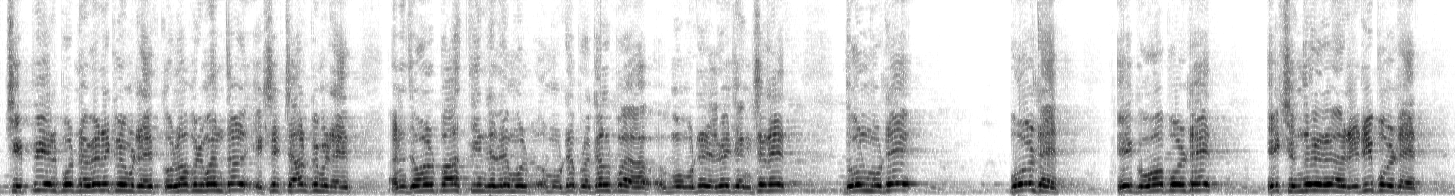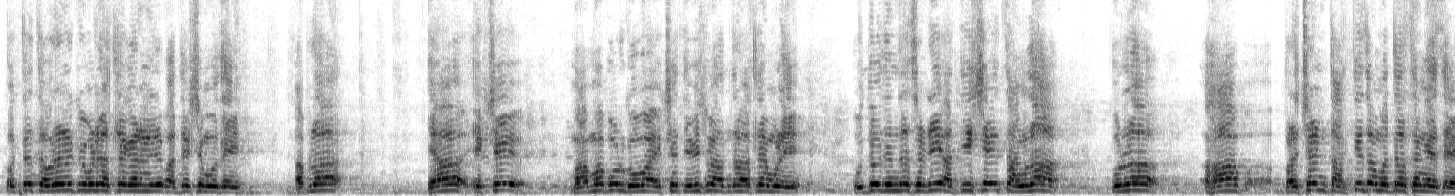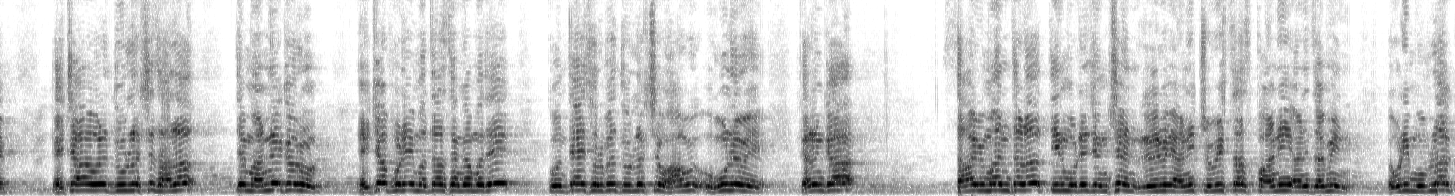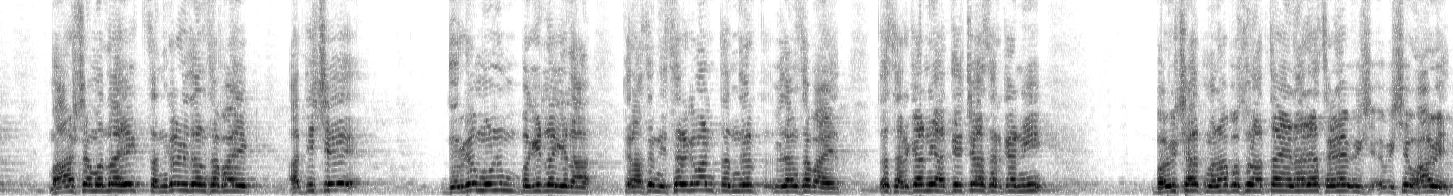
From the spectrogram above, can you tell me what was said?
चिपी एअरपोर्ट नव्याण्णव किलोमीटर आहेत कोल्हापूर विमानतळ एकशे चार किलोमीटर आहेत आणि जवळपास तीन रेल्वे मो- मोठे प्रकल्प मो- मोठे रेल्वे जंक्शन आहेत. दोन मोठे पोर्ट आहेत. एक गोवा पोर्ट आहेत एक सिंधुदुर्ग रेडी पोर्ट आहेत. फक्त चौऱ्याण्णव किलोमीटर असल्या कारणाने अध्यक्ष महोदय आपला या एकशे मामा पोर्ट गोवा एकशे तेवीस अंतर असल्यामुळे उद्योगधंद्यासाठी अतिशय चांगला पूर्ण हा प्रचंड ताकदीचा मतदारसंघ आहे साहेब. याच्यावर दुर्लक्ष झालं ते मान्य करून याच्यापुढे मतदारसंघामध्ये कोणत्याही स्वरूपात दुर्लक्ष व्हावं होऊ नये. कारण का सहा विमानतळं तीन मोठे जंक्शन रेल्वे आणि चोवीस तास पाणी आणि जमीन. एवढी मुबलक महाराष्ट्रामधला एक चंदगड विधानसभा एक अतिशय दुर्गम म्हणून बघितला गेला. तर असं निसर्गवान चंदगड विधानसभा आहेत. तर सरकारने अध्यक्षा सरकारने भविष्यात मनापासून आता येणाऱ्या सगळ्या विष विषय व्हावेत.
